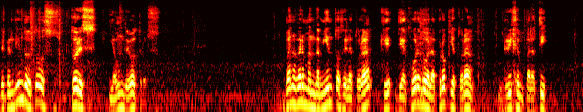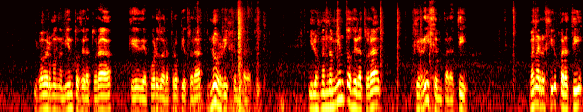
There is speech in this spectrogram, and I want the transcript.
dependiendo de todos esos factores y aún de otros, van a haber mandamientos de la Torá que, de acuerdo a la propia Torá, rigen para ti y va a haber mandamientos de la Torá que de acuerdo a la propia Torá no rigen para ti. Y los mandamientos de la Torá que rigen para ti van a regir para ti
